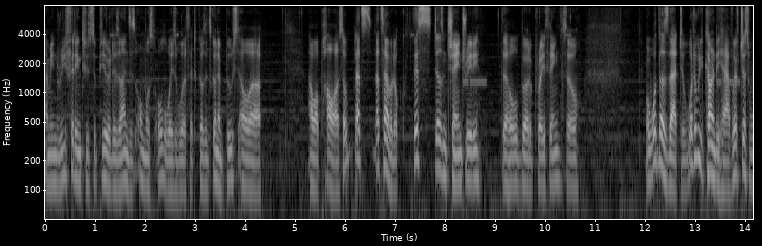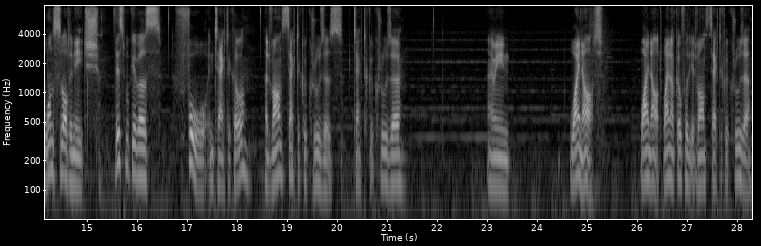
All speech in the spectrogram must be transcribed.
I mean, refitting to superior designs is almost always worth it because it's going to boost our our power. So let's let's have a look. This doesn't change really, the whole bird of prey thing. So, well, what does that do? What do we currently have? We have just one slot in each. This will give us four in tactical, advanced tactical cruisers, tactical cruiser. I mean, why not? Why not? Why not go for the advanced tactical cruiser?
